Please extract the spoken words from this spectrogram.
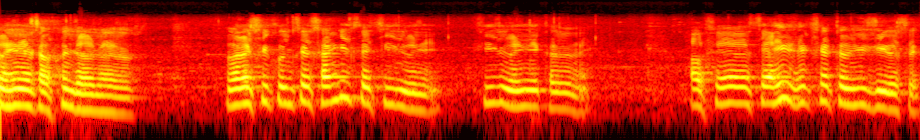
महिन्यात आपण जाणार आहोत मगाशी कोणतं सांगितलं? तीन महिने. तीन महिने खरं नाही. आपल्याला त्याहीपेक्षा कमी दिवस आहेत.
